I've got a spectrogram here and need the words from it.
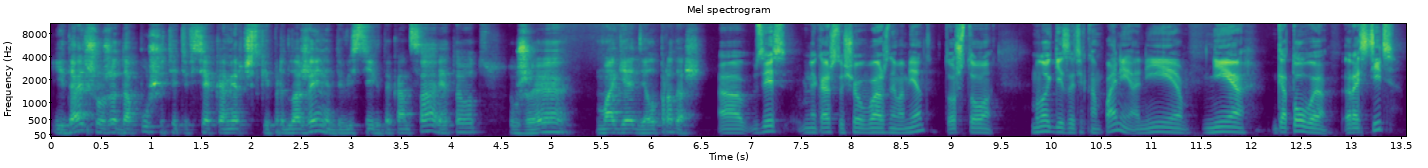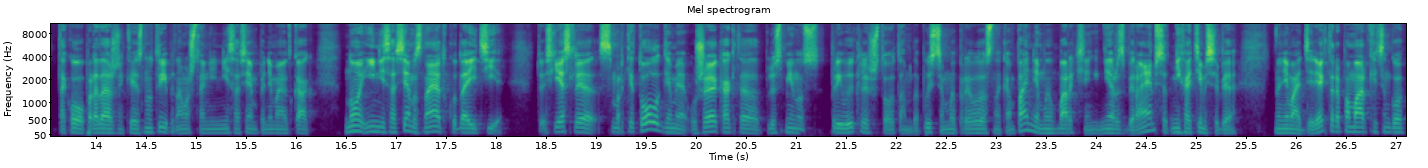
и дальше уже допушить эти все коммерческие предложения, довести их до конца, это вот уже магия отдела продаж. А здесь, мне кажется, еще важный момент, то, что многие из этих компаний, они не готовы растить такого продажника изнутри, потому что они не совсем понимают как, но и не совсем знают, куда идти. То есть если с маркетологами уже как-то плюс-минус привыкли, что там, допустим, мы производственная компания, мы в маркетинге не разбираемся, не хотим себе нанимать директора по маркетингу,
